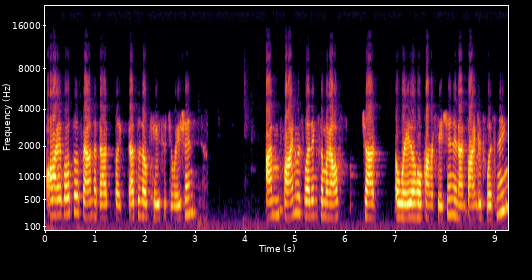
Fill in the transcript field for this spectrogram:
I've also found that that's like that's an okay situation. I'm fine with letting someone else chat away the whole conversation, and I'm fine just listening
